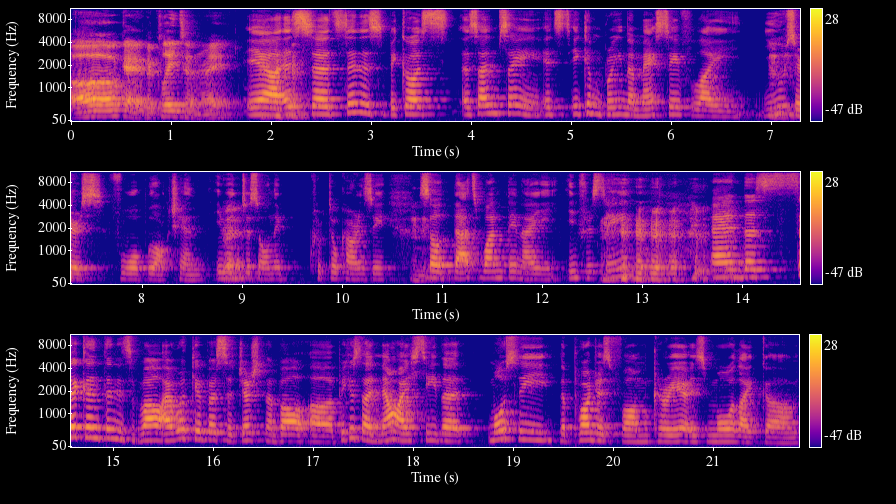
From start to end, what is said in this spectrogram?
Oh, okay, the Klaytn, right? Yeah, it's uh, it's because as I'm saying, it's it can bring the massive like Mhm. users for blockchain, even Right. just only cryptocurrency. Mhm. So that's one thing I interested in. and the second thing is about I will give a suggestion about uh, because like now I see that mostly the projects from Korea is more like um,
